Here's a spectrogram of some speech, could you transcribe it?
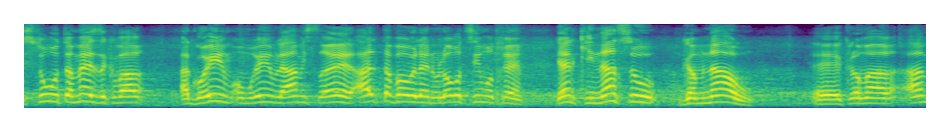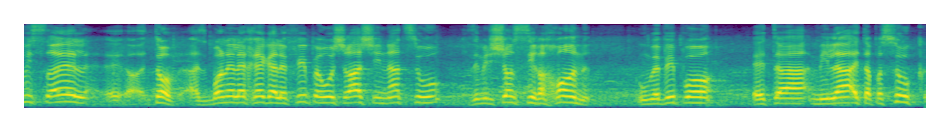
שסורו טמא זה כבר הגויים אומרים לעם ישראל, אל תבואו אלינו, לא רוצים אתכם, כן? כי נסו גם נעו. אה, כלומר, עם ישראל, אה, טוב, אז בואו נלך רגע לפי פירוש רש"י, נצו זה מלשון סירחון, הוא מביא פה את המילה, את הפסוק,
